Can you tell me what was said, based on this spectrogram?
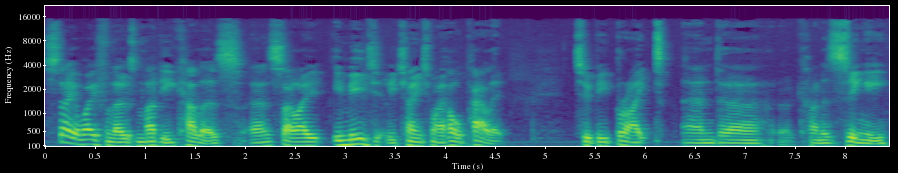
stay away from those muddy colours. And so I immediately changed my whole palette to be bright and uh, kind of zingy,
